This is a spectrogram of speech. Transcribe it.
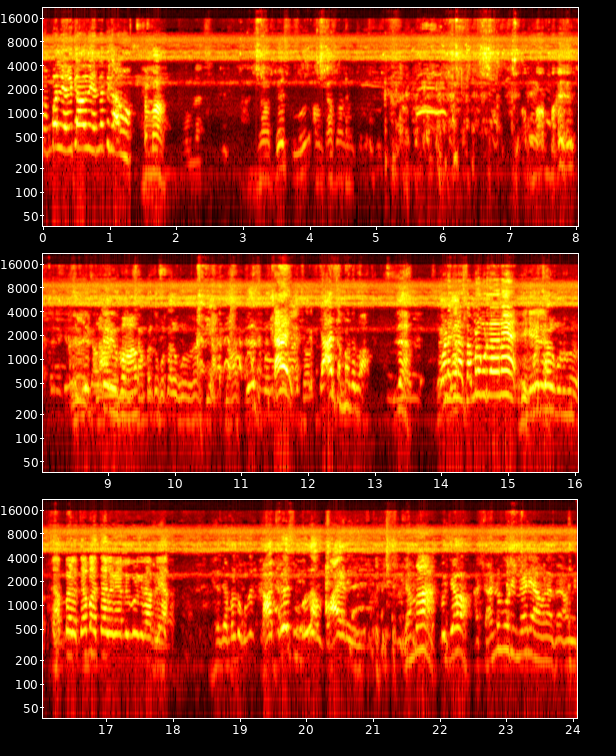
தும்பல் எதுக்காவது என்னத்துக்கு ஆகும்? பேசும்போது அவன் யார் சம்பளம் தருவா? இல்ல, உனக்கு நான் சம்பளம் கொடுத்தாதானே. சம்பளத்தை பத்தாள காரர்கள் கொடுக்குறாப்லையா. நான் பேசும்போது அவன் அவங்க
